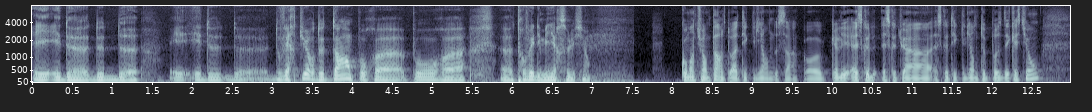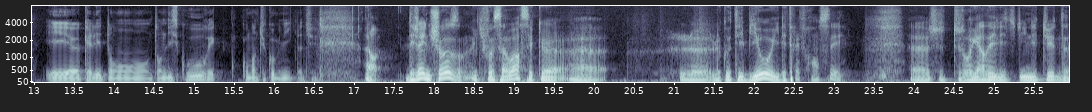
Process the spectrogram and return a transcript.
et, de, de, de d'ouverture de, de, temps pour, pour trouver les meilleures solutions. Comment tu en parles, toi, à tes clients de ça Est-ce que, tes clients te posent des questions Et euh, quel est ton, discours et comment tu communiques là-dessus Alors, déjà, une chose qu'il faut savoir, c'est que euh, le, côté bio, il est très français. Euh, je, regardais une, étude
